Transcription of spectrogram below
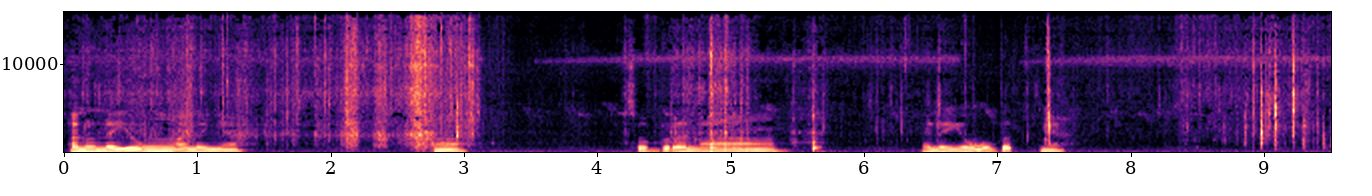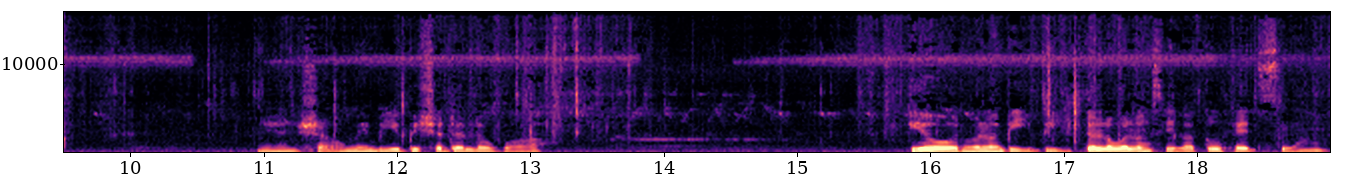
Ano na yung ano niya? Ha sobra ng ano yung ugat niya Ayan siya. O, oh, may baby siya dalawa. Yun, walang baby. Dalawa lang sila. Two heads lang.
